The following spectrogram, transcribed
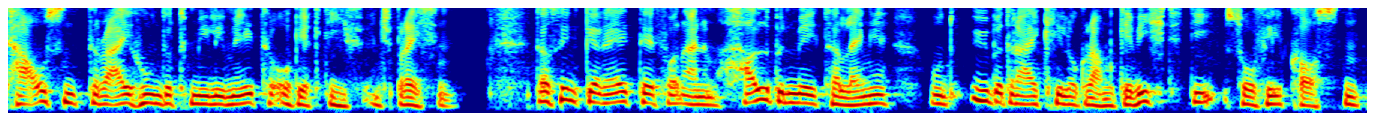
1300 mm Objektiv entsprechen. Das sind Geräte von einem halben Meter Länge und über drei Kilogramm Gewicht, die so viel kosten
